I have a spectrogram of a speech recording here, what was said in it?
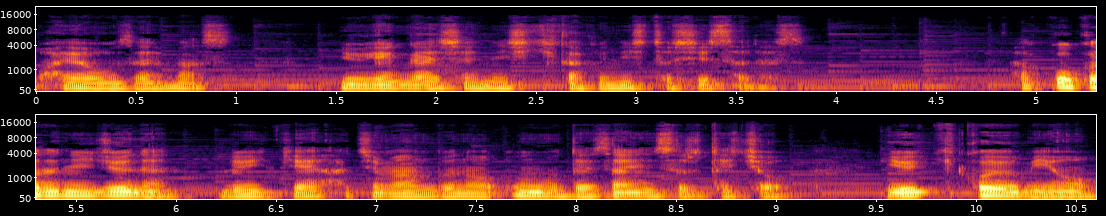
おはようございます。有限会社西企画西俊久です。発行から20年、累計8万部の運をデザインする手帳、有機暦を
